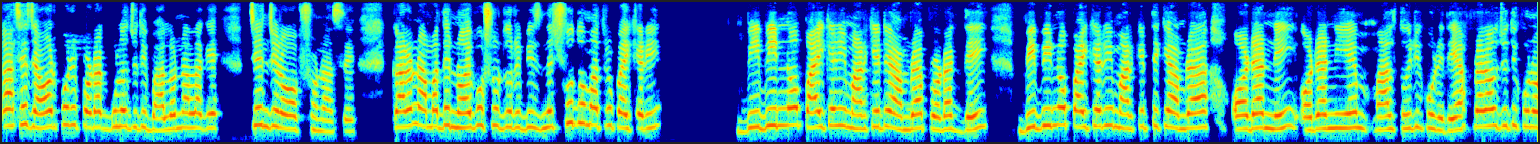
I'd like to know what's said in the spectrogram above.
কাছে যাওয়ার পরে প্রোডাক্টগুলো যদি ভালো না লাগে চেঞ্জের অপশন আছে। কারণ আমাদের নয় বছর ধরে বিজনেস শুধুমাত্র পাইকারি। বিভিন্ন পাইকারি মার্কেটে আমরা প্রোডাক্ট দেই, বিভিন্ন পাইকারি মার্কেট থেকে আমরা অর্ডার নেই অর্ডার নিয়ে মাল তৈরি করে দেই। আপনারাও যদি কোনো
